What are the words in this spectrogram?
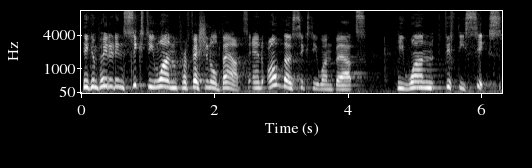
He competed in 61 professional bouts, and of those 61 bouts, he won 56.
